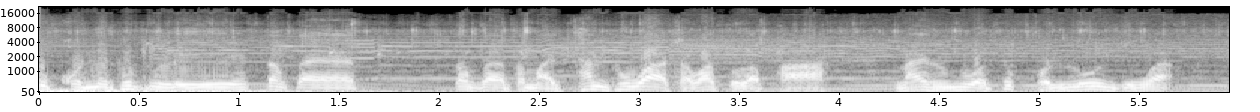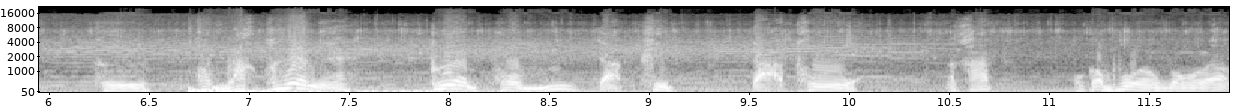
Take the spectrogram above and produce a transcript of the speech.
ทุกคนในเพชรบุรีตั้งแต่ตั้งแต่สมัยท่านผู้ว่าชาวตุลภานายตำรวจทุกคนรู้จริงว่า คือผมรักเพื่อนไงเพื่อนผมจะผิดจะถูกนะครับ ผมก็พูดตรงๆแล้ว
